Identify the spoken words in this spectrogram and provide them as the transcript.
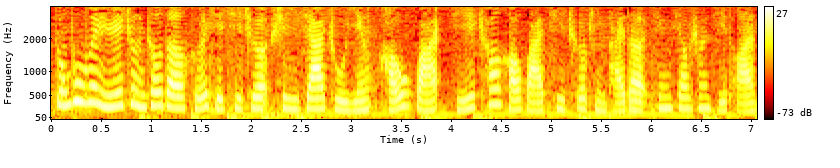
总部位于郑州的和谐汽车是一家主营豪华及超豪华汽车品牌的经销商集团，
